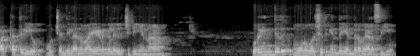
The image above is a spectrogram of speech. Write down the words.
பக்கத்துலேயோ முச்சந்தியில் அந்த மாதிரி இடங்களை வச்சுட்டிங்கன்னா குறைந்தது மூணு வருஷத்துக்கு இந்த இயந்திரம் வேலை செய்யும்.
